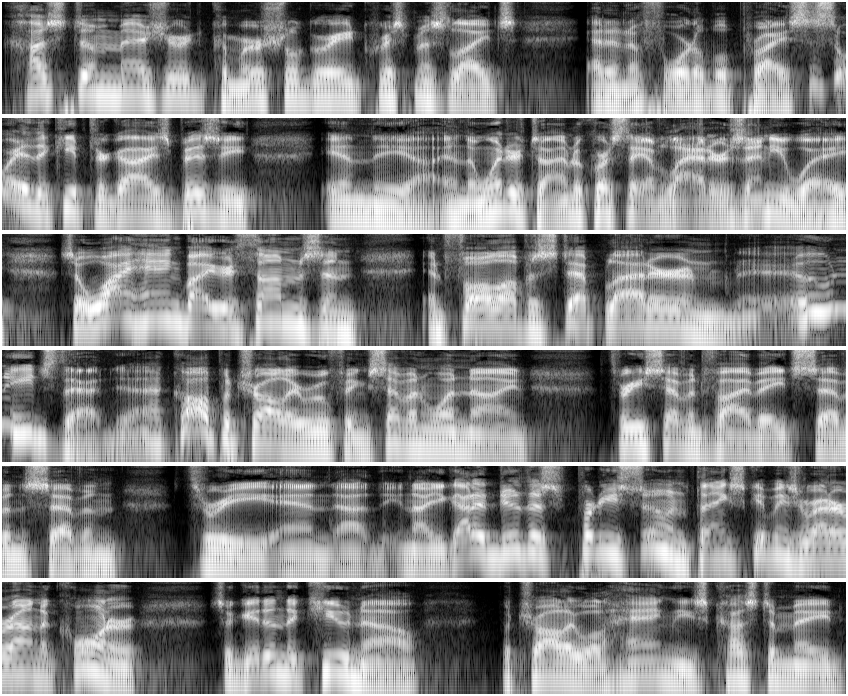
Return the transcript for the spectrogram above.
custom measured commercial grade Christmas lights at an affordable price. This is the way they keep their guys busy in the uh, in the wintertime. Of course, they have ladders anyway, so why hang by your thumbs and and fall off a step ladder? And uh, who needs that? Uh, call Petrale Roofing 719 375 8773. And uh, now you got to do this pretty soon. Thanksgiving's right around the corner, so get in the queue now. Petrale will hang these custom made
